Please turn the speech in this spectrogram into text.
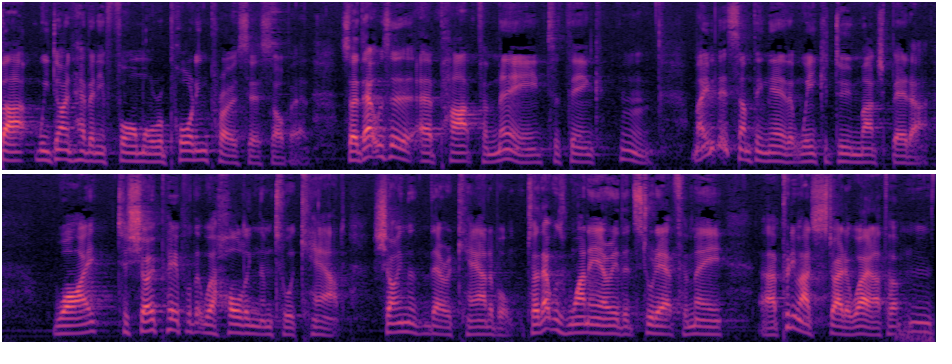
but we don't have any formal reporting process of it. So that was a, a part for me to think, hmm, maybe there's something there that we could do much better. Why? To show people that we're holding them to account, showing them that they're accountable. So that was one area that stood out for me uh, pretty much straight away. And I thought, mm,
